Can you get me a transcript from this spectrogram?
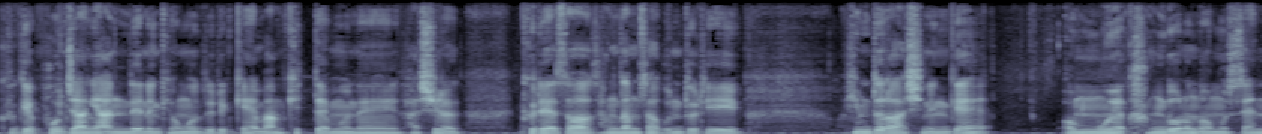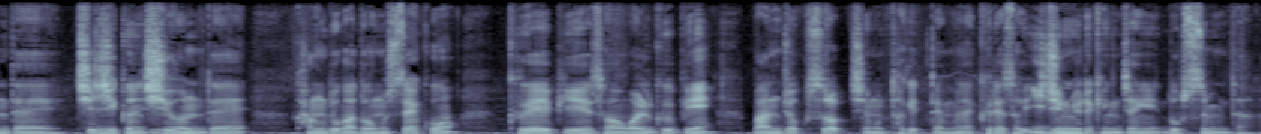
그게 보장이 안 되는 경우들이 꽤 많기 때문에 사실 그래서 상담사분들이 힘들어 하시는 게 업무의 강도는 너무 센데 취직은 쉬운데 강도가 너무 세고 그에 비해서 월급이 만족스럽지 못하기 때문에 그래서 이직률이 굉장히 높습니다.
